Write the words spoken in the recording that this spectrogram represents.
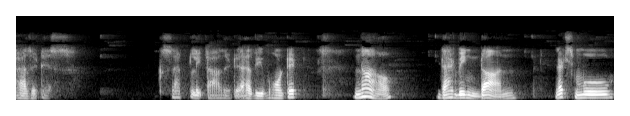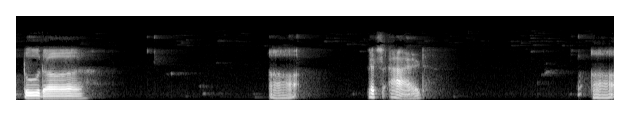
As it is. Exactly as it as we want it. Now that being done let's move to the uh, let's add uh,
